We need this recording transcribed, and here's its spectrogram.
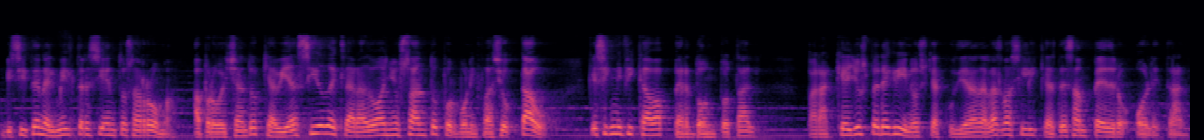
Visita en el 1300 a Roma, aprovechando que había sido declarado año santo por Bonifacio VIII, que significaba perdón total, para aquellos peregrinos que acudieran a las basílicas de San Pedro o Letrán.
